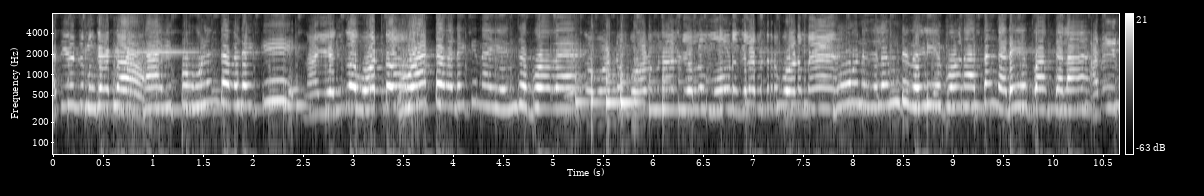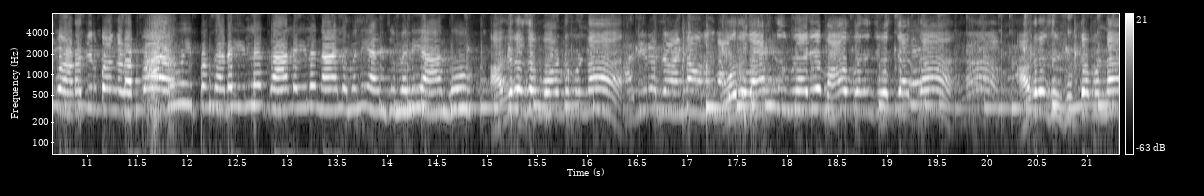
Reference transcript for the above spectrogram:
அதிரசமும் கேட்கா நான் இப்ப உளுந்த விலைக்கு நான் எங்க ஓட்டம்? ஓட்ட விலைக்கு நான் எங்க போவேன் எங்க ஓட்டம் போகணும்னாலும் சொல்லும் மூணு கிலோமீட்டர் போகணுமே. மூணு கிலோமீட்டர் வெளியே போனா தான் கடையை பார்க்கலாம். அது இப்ப அடைஞ்சிருப்பாங்களப்பா. அதுவும் இப்ப கடையில காலையில நாலு மணி அஞ்சு மணி ஆகும். அதிரசம் போடணும்னா அதிரசம் ஒரு வாரத்துக்கு முன்னாடியே மாவு பதிஞ்சு வச்சாதான் அதிரசம் சுட்டோம்னா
